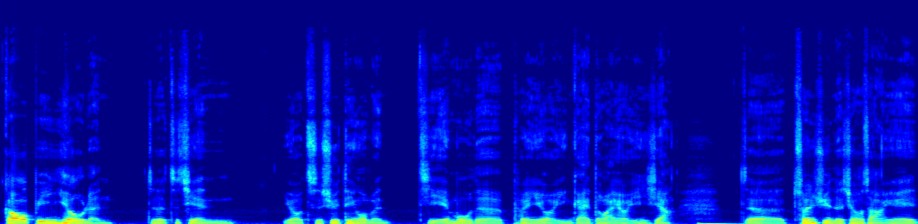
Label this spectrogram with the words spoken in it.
高滨祐人。这之前有持续听我们节目的朋友应该都还有印象。这春训的球场，因为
